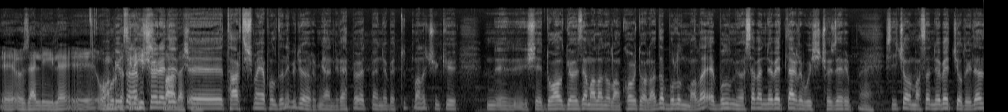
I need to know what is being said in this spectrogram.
e, özelliğiyle e, omurgasıyla hiç şöyle bağdaşmıyor. De, e, tartışma yapıldığını biliyorum. Yani rehber öğretmen nöbet tutmalı çünkü şey doğal gözlem alanı olan koridorlarda bulunmalı. E bulunmuyorsa ben nöbetlerle bu işi çözerim. Evet. İşte hiç olmazsa nöbet yoluyla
